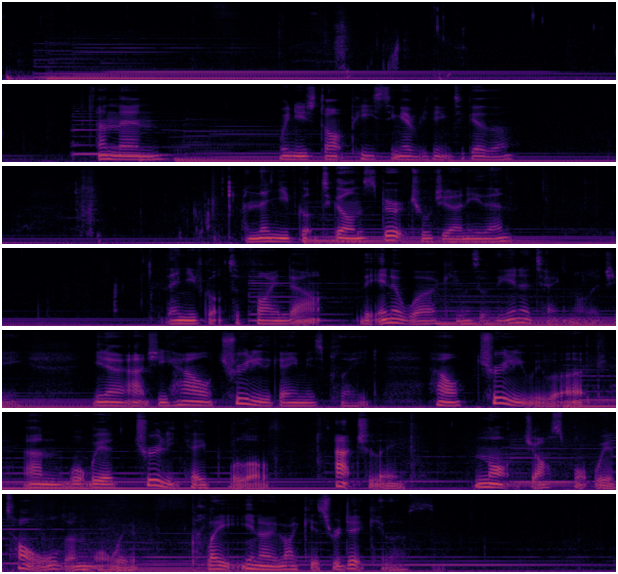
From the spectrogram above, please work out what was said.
And then when you start piecing everything together, and then you've got to go on the spiritual journey, then, then you've got to find out the inner workings of the inner technology. You know, actually, how truly the game is played, how truly we work, and what we're truly capable of. Actually, not just what we're told and what we're play. You know, like it's ridiculous.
